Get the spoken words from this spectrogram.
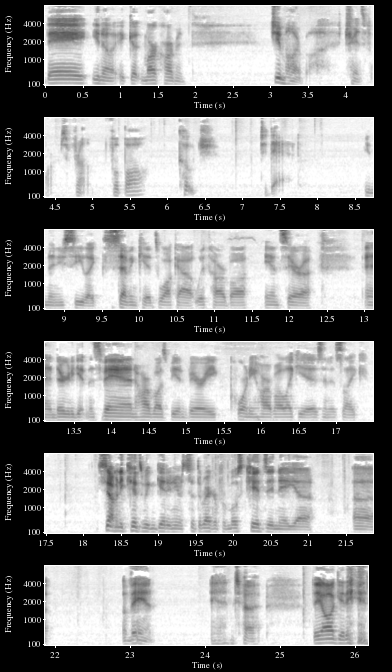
they, you know, it got Mark Harmon. Jim Harbaugh transforms from football coach to dad. And then you see like seven kids walk out with Harbaugh and Sarah, and they're gonna get in this van. Harbaugh's being very corny Harbaugh like he is, and it's like, see how many kids we can get in here. Set the record for most kids in a uh, uh, a van, and uh, they all get in.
